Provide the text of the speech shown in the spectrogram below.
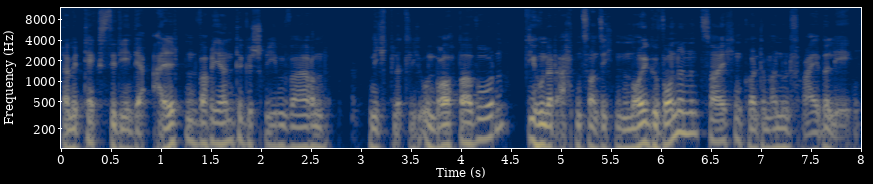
damit Texte, die in der alten Variante geschrieben waren, nicht plötzlich unbrauchbar wurden. Die 128 neu gewonnenen Zeichen konnte man nun frei belegen.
